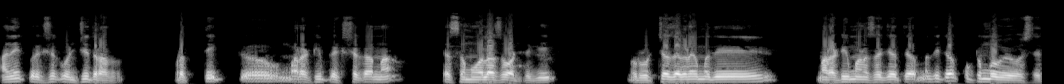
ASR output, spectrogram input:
अनेक प्रेक्षक वंचित राहतात. प्रत्येक मराठी प्रेक्षकांना त्या समूहाला असं वाटतं की रोजच्या जगण्यामध्ये मराठी माणसाच्या त्यामध्ये किंवा कुटुंब व्यवस्थेत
